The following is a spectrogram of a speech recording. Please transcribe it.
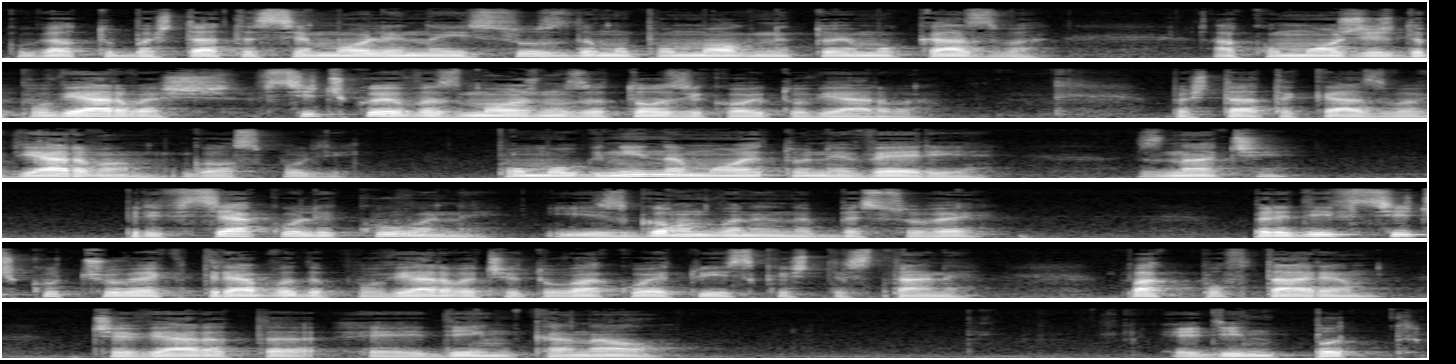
Когато бащата се моли на Исус да му помогне, той му казва, ако можеш да повярваш, всичко е възможно за този, който вярва. Бащата казва, вярвам, Господи, помогни на моето неверие. Значи, при всяко лекуване и изгонване на бесове, преди всичко човек трябва да повярва, че това, което иска, ще стане. Пак повтарям, че вярата е един канал, един път,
